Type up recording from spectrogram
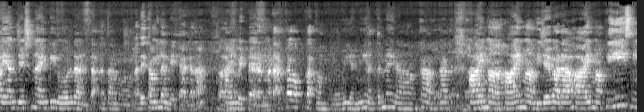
ఐఎమ్ జస్ట్ నైన్టీన్ ఓల్డ్ అంట. తను అదే తమిళ్ అని పెట్టారు కదా. ఆయన పెట్టారు అనమాట అక్క ఒక్క. అమ్మో ఇవన్నీ వెళ్తున్నాయి రా అక్క అక్క. హాయ్ మా హాయ్ మా విజయవాడ. హాయ్ మా. ప్లీజ్ మీ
